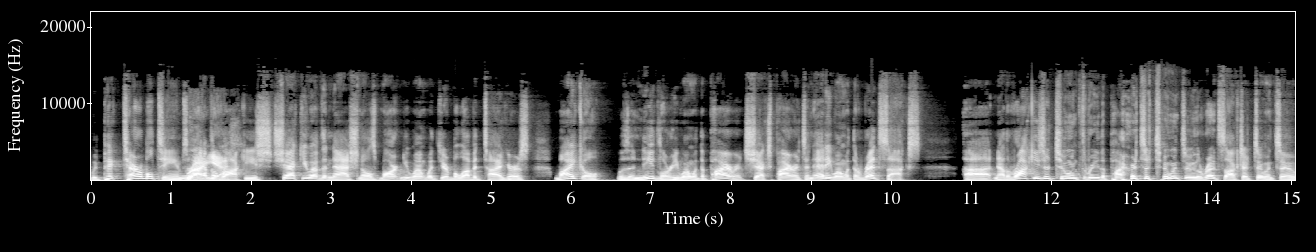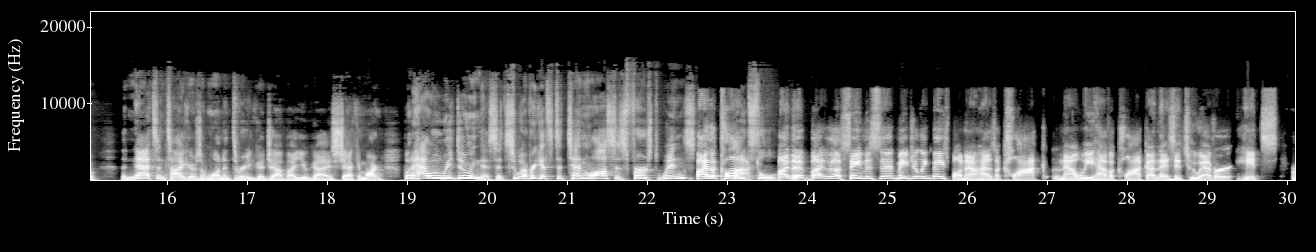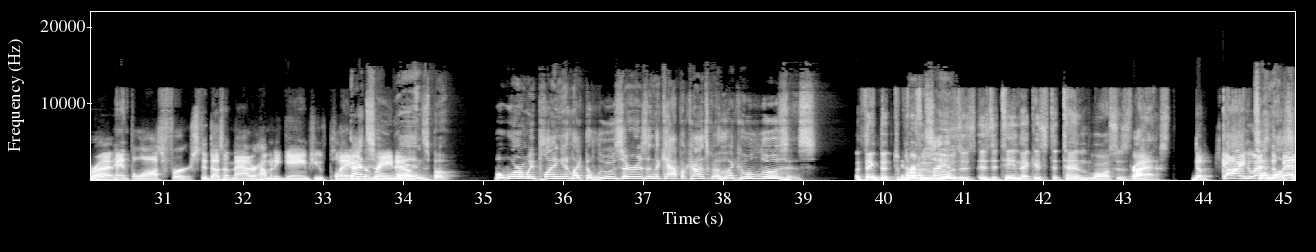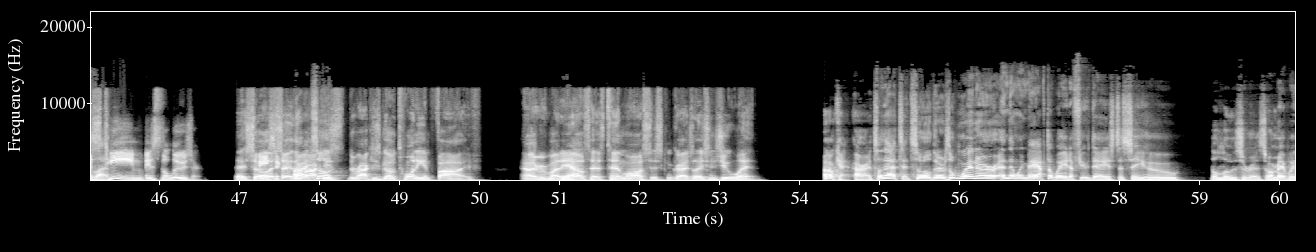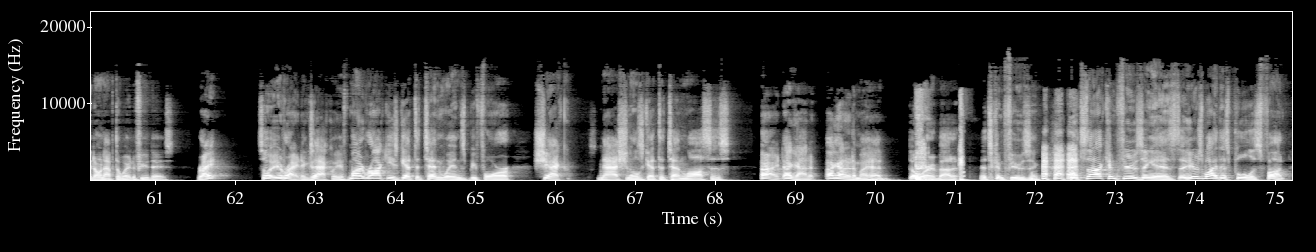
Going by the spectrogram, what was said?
We picked terrible teams. Right, I have the yes. Rockies. Shek, you have the Nationals. Martin, you went with your beloved Tigers. Michael was a needler. He went with the Pirates, Shek's Pirates, and Eddie went with the Red Sox. Uh, now the Rockies are two and three. The Pirates are two and two. The Red Sox are two and two. The Nats and Tigers are one and three. Good job by you guys, Shek and Martin. But how are we doing this? It's whoever gets to 10 losses first wins. By the clock. it's the, by the by the same as uh, Major League Baseball now has a clock. Now we have a clock on this. It's whoever hits right. 10th loss first. It doesn't matter how many games you've played. That's who wins, out. but but weren't we playing it like the loser is in the cap of consequence? Like who loses? I think the you person who saying? loses is the team that gets to 10 losses right. last. The guy who has the best left. team is the loser. Hey, so basically. let's say the right, Rockies so, the Rockies go 20 and 5. Everybody yeah. else has 10 losses. Congratulations, you win. Okay. All right. So that's it. So there's a winner, and then we may have to wait a few days to see who the loser is. Or maybe we don't have to wait a few days, right? So you're right, exactly. If my Rockies get to 10 wins before Shek Nationals get to 10 losses, all right, I got it. I got it in my head. Don't worry about it. It's confusing. What's not confusing is here's why this pool is fun.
